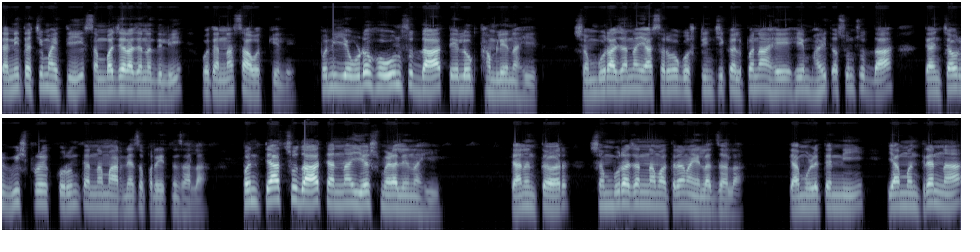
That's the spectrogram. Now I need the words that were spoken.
त्यांनी त्याची माहिती संभाजीराजांना दिली व त्यांना सावध केले. पण एवढं होऊन सुद्धा ते लोक थांबले नाहीत. शंभूराजांना या सर्व गोष्टींची कल्पना आहे हे माहीत असून सुद्धा त्यांच्यावर विष प्रयोग करून त्यांना मारण्याचा प्रयत्न झाला. पण त्यात सुद्धा त्यांना यश मिळाले नाही. त्यानंतर शंभूराजांना मात्र नाईलाज झाला. त्यामुळे त्यांनी या मंत्र्यांना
